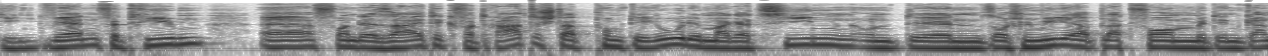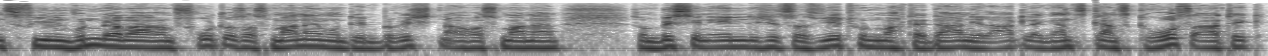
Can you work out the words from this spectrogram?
Die werden vertrieben äh, von der Seite quadratestadt.eu, dem Magazin und den Social Media Plattformen mit den ganz vielen wunderbaren Fotos aus Mannheim und den Berichten auch aus Mannheim. So ein bisschen ähnliches, was wir tun, macht der Daniel Adler ganz, ganz großartig.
